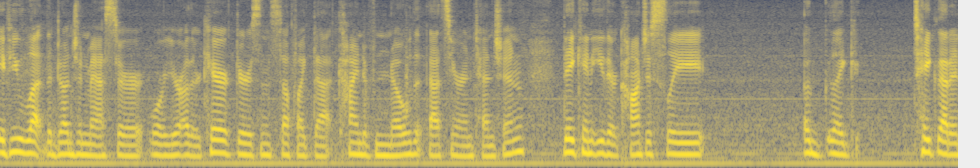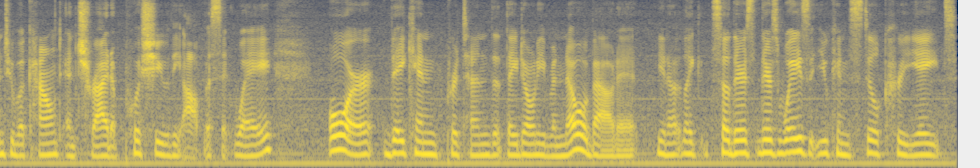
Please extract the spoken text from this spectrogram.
if you let the dungeon master or your other characters and stuff like that kind of know that that's your intention they can either consciously uh, like take that into account and try to push you the opposite way or they can pretend that they don't even know about it you know like so there's there's ways that you can still create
